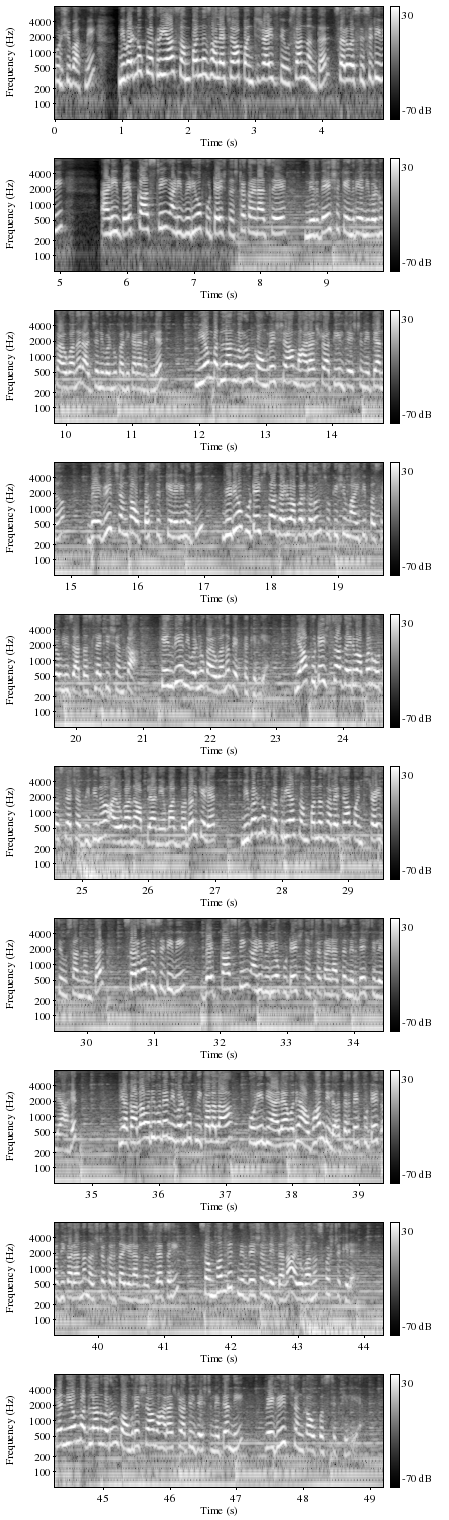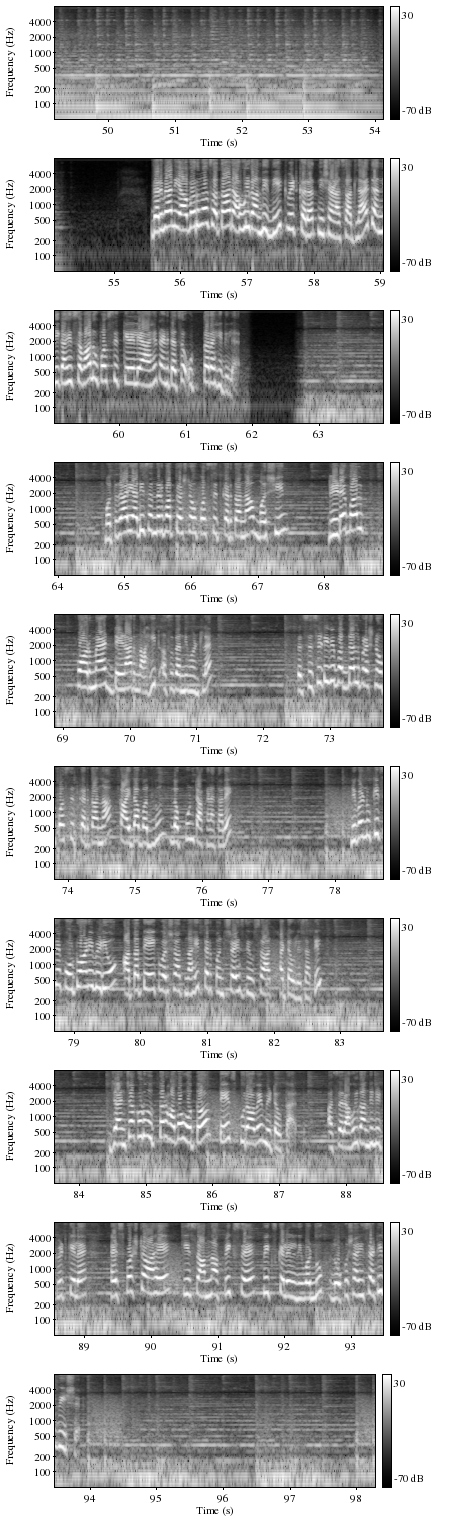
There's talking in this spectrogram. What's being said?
पुढची बातमी. निवडणूक प्रक्रिया संपन्न झाल्याच्या पंचेचाळीस दिवसांनंतर सर्व सीसीटीव्ही आणि वेबकास्टिंग आणि व्हिडिओ फुटेज नष्ट करण्याचे निर्देश केंद्रीय निवडणूक आयोगानं राज्य निवडणूक अधिकाऱ्यांना दिलेत. नियम बदलांवरून काँग्रेसच्या महाराष्ट्रातील ज्येष्ठ नेत्यानं वेगळीच शंका उपस्थित केलेली होती. व्हिडिओ फुटेजचा गैरवापर करून चुकीची माहिती पसरवली जात असल्याची शंका केंद्रीय निवडणूक आयोगानं व्यक्त केली आहे. या फुटेजचा गैरवापर होत असल्याच्या भीतीनं आयोगानं आपल्या नियमात बदल केलेत निवडणूक प्रक्रिया संपन्न झाल्याच्या पंचेचाळीस दिवसांनंतर सर्व सीसीटीव्ही वेबकास्टिंग आणि व्हिडिओ फुटेज नष्ट करण्याचे निर्देश दिलेले आहेत. या कालावधीमध्ये निवडणूक निकालाला कोणी न्यायालयामध्ये आव्हान दिलं तर ते फुटेज अधिकाऱ्यांना नष्ट करता येणार नसल्याचंही संबंधित निर्देशन देताना आयोगानं स्पष्ट केलंय. या नियम बदलांवरून काँग्रेसच्या महाराष्ट्रातील ज्येष्ठ नेत्यांनी वेगळीच शंका उपस्थित केली आहे. दरम्यान यावरूनच आता राहुल गांधींनी ट्विट करत निशाणा साधलाय. त्यांनी काही सवाल उपस्थित केलेले आहेत आणि त्याचं उत्तरही दिलंय. मतदार यादी संदर्भात प्रश्न उपस्थित करताना मशीन रिडेबल फॉर्मॅट देणार नाहीत असं त्यांनी म्हटलंय. तर सीसीटीव्ही बद्दल प्रश्न उपस्थित करताना कायदा बदलून लपवून टाकण्यात आले. निवडणुकीचे फोटो आणि व्हिडिओ आता ते एक वर्षात नाहीत तर पंचेचाळीस दिवसात हटवले जातील. ज्यांच्याकडून उत्तर हवं होतं तेच पुरावे मिटवतात. असं राहुल गांधींनी ट्विट केलंय. हे स्पष्ट आहे की सामना फिक्स आहे. फिक्स केलेली निवडणूक लोकशाहीसाठी विष आहे.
